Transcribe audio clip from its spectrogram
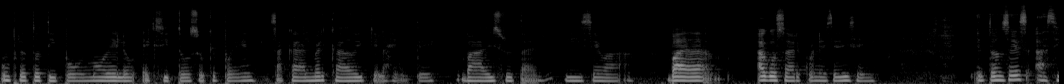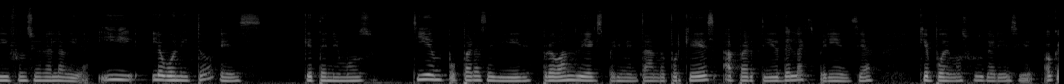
un, prototipo, un modelo exitoso que pueden sacar al mercado y que la gente va a disfrutar y se va a gozar con ese diseño. Entonces así funciona la vida. Y lo bonito es que tenemos tiempo para seguir probando y experimentando, porque es a partir de la experiencia que podemos juzgar y decir, ok,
